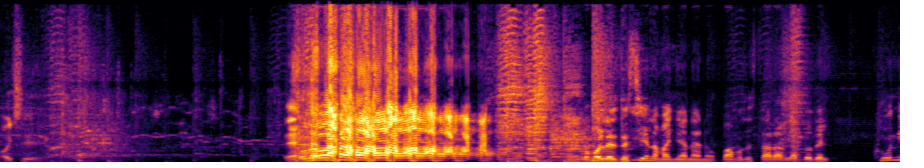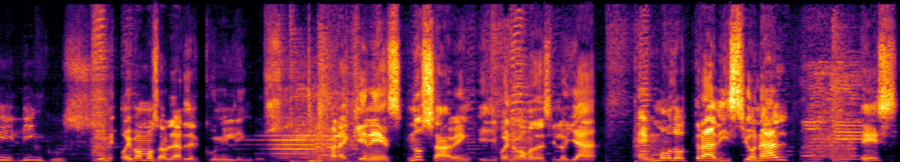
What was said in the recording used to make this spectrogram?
Hoy sí. Como les decía en la mañana, no, vamos a estar hablando del cunilingus. Hoy vamos a hablar del cunilingus. Para quienes no saben, y bueno, vamos a decirlo ya, en modo tradicional, es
